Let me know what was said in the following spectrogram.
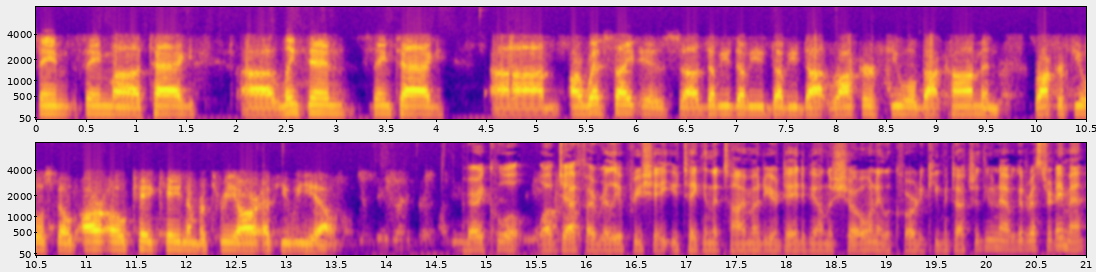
same same uh, tag, uh, LinkedIn, same tag. Um, our website is uh, www.rokk3rfuel.com, and Rokk3r Fuel is spelled R O K K number three R F U E L. Very cool. Well, Jeff, I really appreciate you taking the time out of your day to be on the show, and I look forward to keeping in touch with you. And have a good rest of your day, man.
